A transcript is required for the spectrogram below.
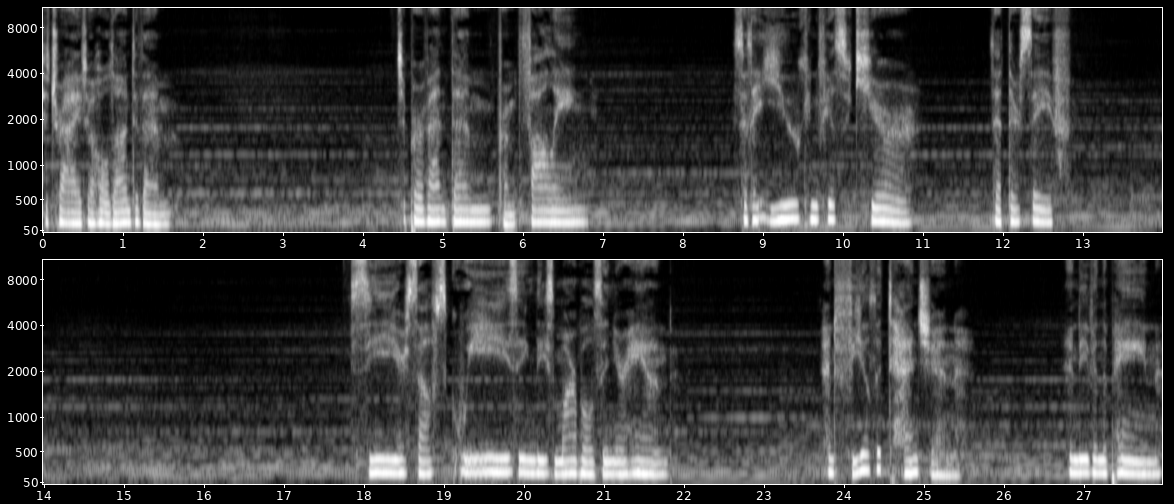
To try to hold on to them. To prevent them from falling. So that you can feel secure that they're safe. See yourself squeezing these marbles in your hand and feel the tension and even the pain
